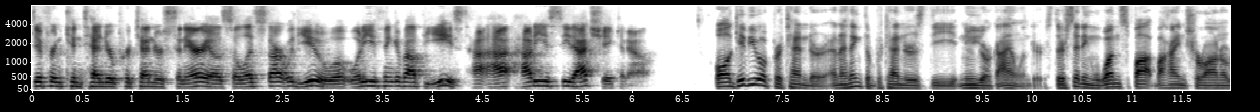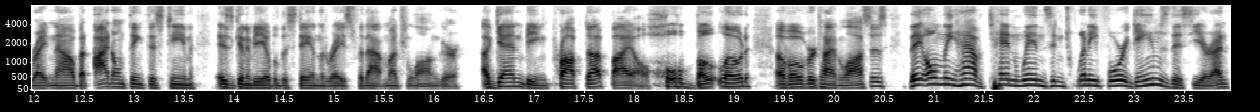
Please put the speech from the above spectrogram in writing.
different contender pretender scenarios. So let's start with you. What, what do you think about the East? How, how, how do you see that shaking out? Well, I'll give you a pretender, and I think the pretender is the New York Islanders. They're sitting one spot behind Toronto right now, but I don't think this team is going to be able to stay in the race for that much longer. Again, being propped up by a whole boatload of overtime losses. They only have 10 wins in 24 games this year. And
